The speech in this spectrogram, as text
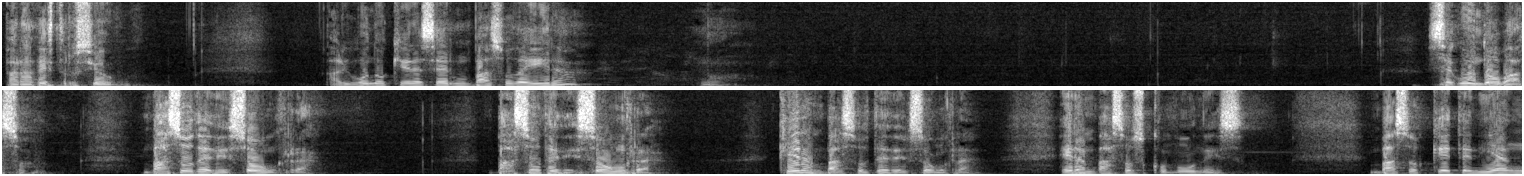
para destrucción. ¿Alguno quiere ser un vaso de ira? No. Segundo vaso, vaso de deshonra. Vaso de deshonra. ¿Qué eran vasos de deshonra? Eran vasos comunes. Vasos que tenían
